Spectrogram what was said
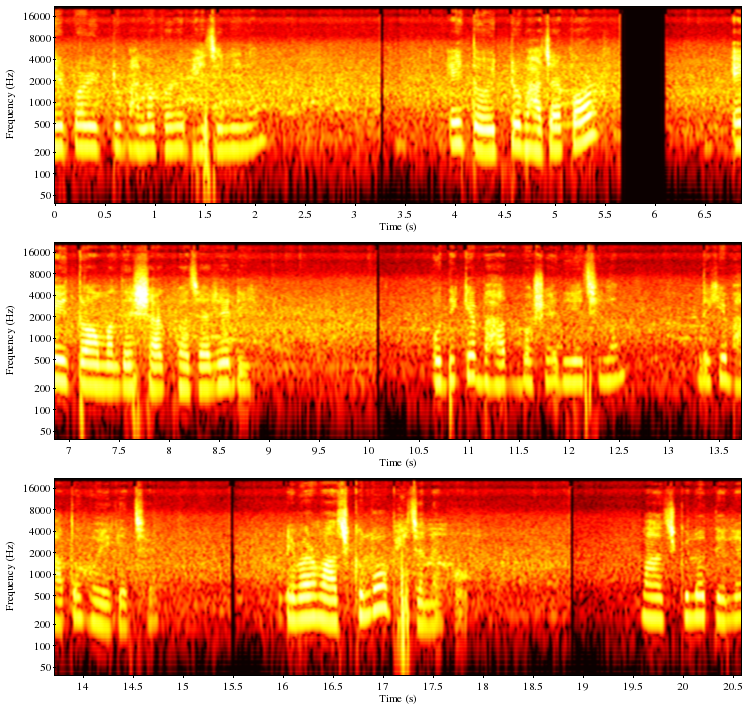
এরপর একটু ভালো করে ভেজে নিলাম। এই তো একটু ভাজার পর, এই তো আমাদের শাক ভাজা রেডি ওদিকে ভাত বসায় দিয়েছিলাম, দেখি ভাতও হয়ে গেছে। এবার মাছগুলো ভেজে নেব। মাছগুলো তেলে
